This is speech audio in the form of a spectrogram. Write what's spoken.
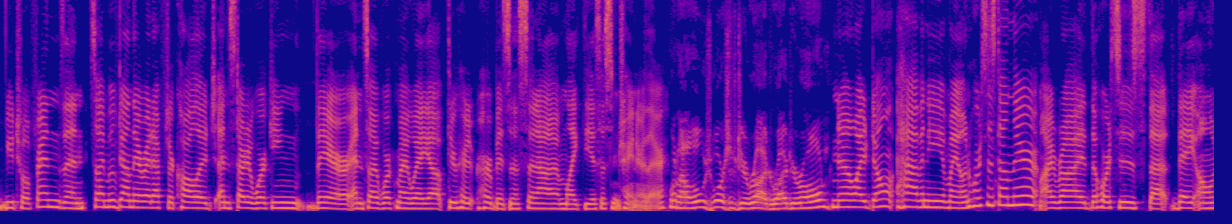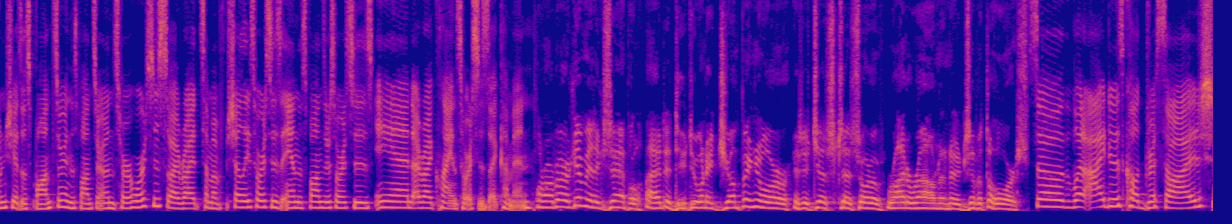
mutual friends. And so I moved down there right after college and started working there. And so I've worked my way up through her, her business. So now I'm like the assistant trainer there. Well, now whose horses do you ride? Ride your own? No, I don't have any of my own horses down there. I ride the horses that they own. She has a sponsor and the sponsor owns her horses. So I ride some of Shelly's horses and the sponsor's horses, and I ride clients' horses that come in. Well, Robert, give me an example. Uh, do you do any jumping, or is it just to sort of ride around and exhibit the horse? So what I do is called dressage.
